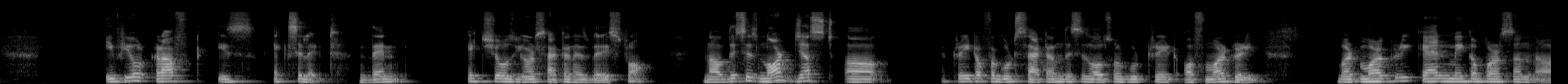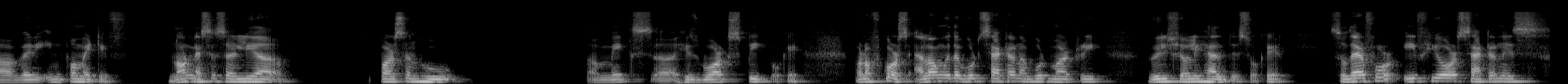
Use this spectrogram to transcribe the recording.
If your craft is excellent, then it shows your Saturn is very strong. Now, this is not just a trait of a good Saturn, this is also a good trait of Mercury. But Mercury can make a person uh, very informative, not necessarily a person who uh, makes uh, his work speak, okay? But of course, along with a good Saturn, a good Mercury will surely help this. Okay. So therefore, if your Saturn is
